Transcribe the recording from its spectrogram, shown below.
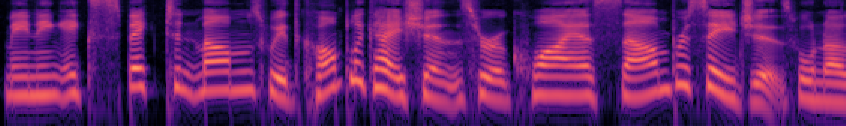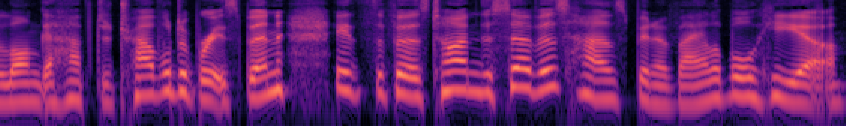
meaning expectant mums with complications who require some procedures will no longer have to travel to Brisbane. It's the first time the service has been available here.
